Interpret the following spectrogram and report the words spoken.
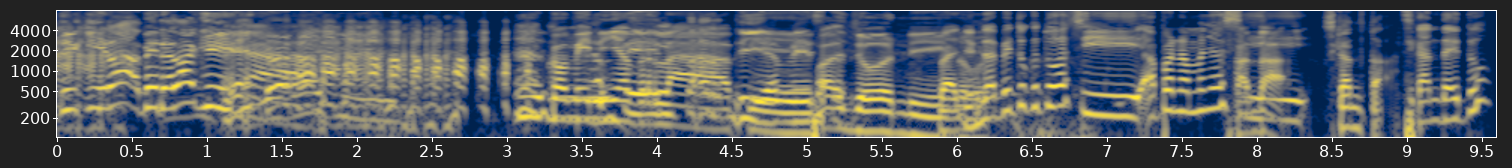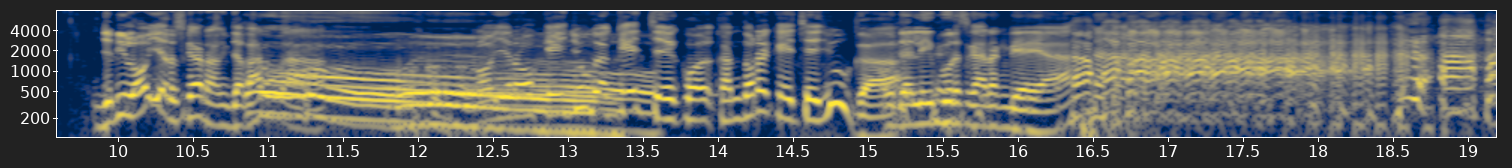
Dikira beda lagi. Iya. Komedinya berlapis. Pak Joni. Pak Joni, tapi itu ketua si apa namanya si Kanta. Skanta. si Kanta itu? Jadi lawyer sekarang Jakarta. Lawyer oke juga kece, kantornya kece juga. Udah libur sekarang dia ya.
